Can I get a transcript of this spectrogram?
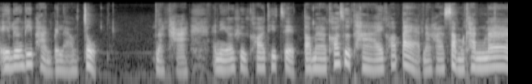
ไอ้เรื่องที่ผ่านไปแล้วจบนะคะ อันนี้ก็คือข้อที่ 7 ต่อมาข้อสุดท้ายข้อ 8 นะคะสำคัญมาก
